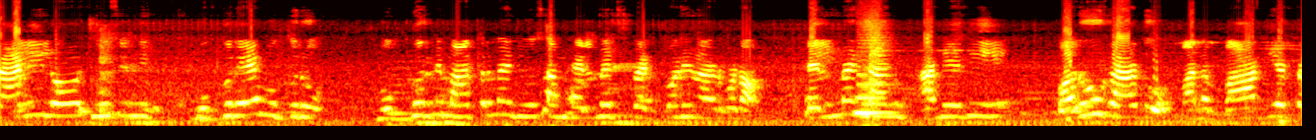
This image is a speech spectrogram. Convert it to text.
ర్యాలీలో చూసింది ముగ్గురే ముగ్గురు. ముగ్గురిని మాత్రమే చూసాం హెల్మెట్స్ పెట్టుకొని నడవడం. హెల్మెట్ అనేది బరువు కాదు మన బాధ్యత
